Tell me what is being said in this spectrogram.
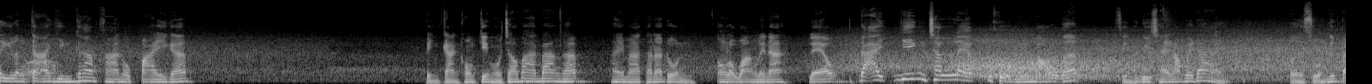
ตีลังกายิงข้ามคานออกไปครับ เป็นการของเกมของเจ้าบ้านบ้างครับ ให้มาธนดลต้องระวังเลยนะ แล้วได้ยิงชับโอ้โหมันเบาครับ สินทวีชัยรับไว้ได้ เปิดสวนขึ้นไป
